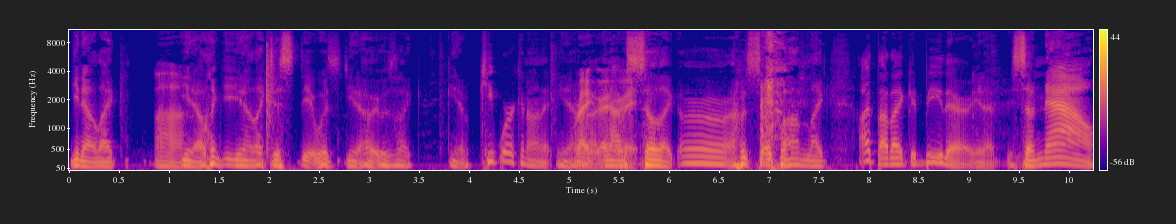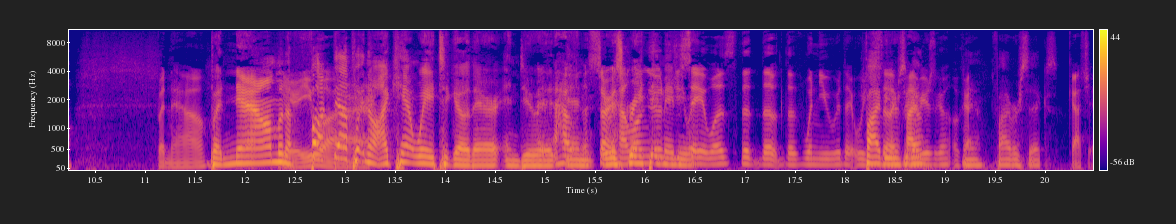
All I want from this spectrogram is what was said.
you know, like, Uh-huh. you know, like you know, like just it was, you know, it was like. You know, keep working on it. You know, Right, and right, I was right. so like, oh, I was so bummed. Like, I thought I could be there. You know, so now, But now, but now I'm gonna Here you fuck that. Place. No, I can't wait to go there and do it. how, and sorry, it was how great. long they ago made did you me say it was the, the, the when you were there? Would Five say, years like five ago. years ago. Okay, Yeah, five or six. gotcha.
